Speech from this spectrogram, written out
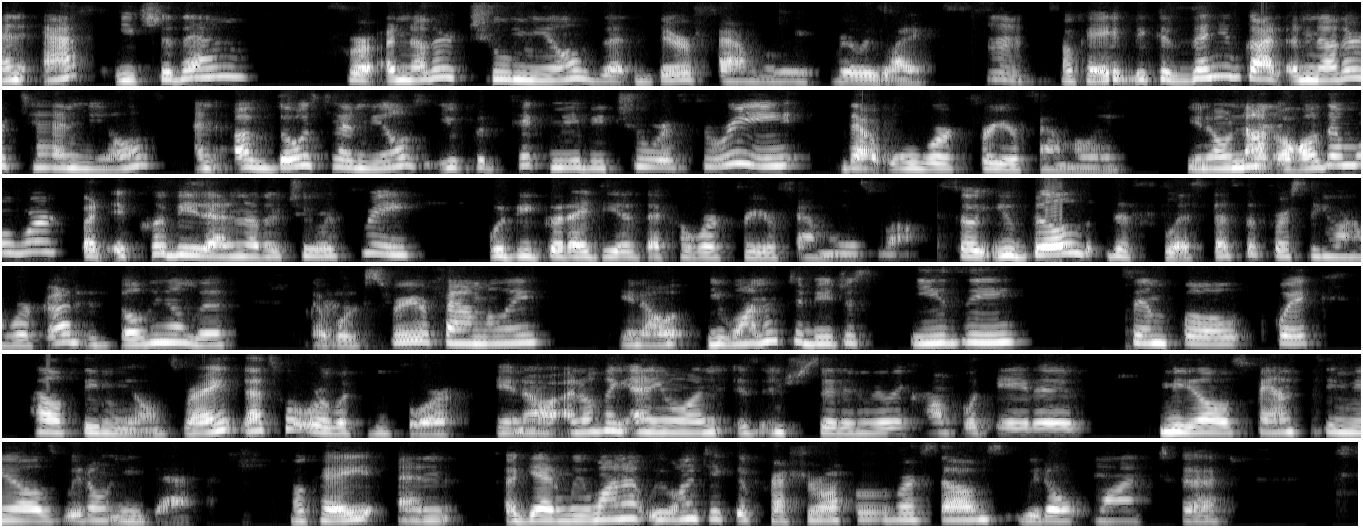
and ask each of them for another two meals that their family really likes. Mm. Okay, because then you've got another 10 meals. And of those 10 meals, you could pick maybe two or three that will work for your family. You know, not all of them will work, but it could be that another two or three would be good ideas that could work for your family as well. So you build this list. That's the first thing you want to work on is building a list that works for your family. You know, you want them to be just easy, simple, quick, healthy meals, right? That's what we're looking for. You know, I don't think anyone is interested in really complicated meals, fancy meals. We don't need that. Okay. And again, we want to we want to take the pressure off of ourselves. We don't want to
